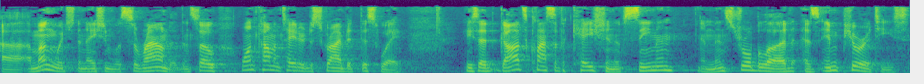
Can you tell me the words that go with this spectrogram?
uh, among which the nation was surrounded. And so one commentator described it this way. He said, God's classification of semen and menstrual blood as impurities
